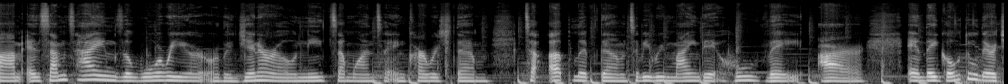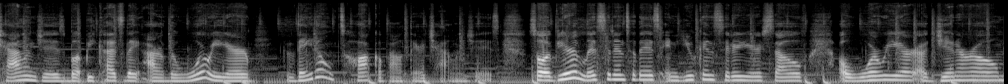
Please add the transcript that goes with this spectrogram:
Um, and sometimes the warrior or the general needs someone to encourage them, to uplift them, to be reminded who they are. And they go through their challenges, but because they are the warrior, they don't talk about their challenges. So if you're listening to this and you consider yourself a warrior, a general,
